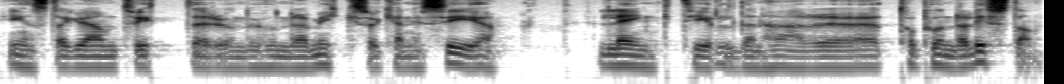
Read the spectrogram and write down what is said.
Instagram, Twitter under 100 mix så kan ni se länk till den här eh, topp 100-listan.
